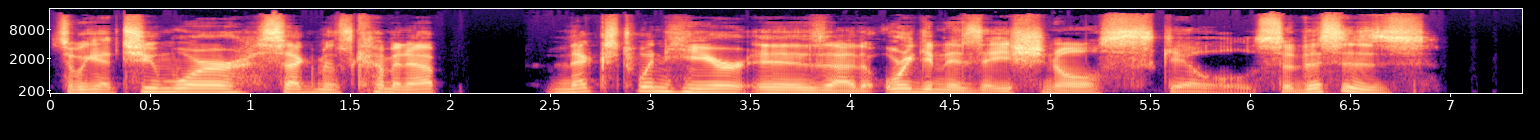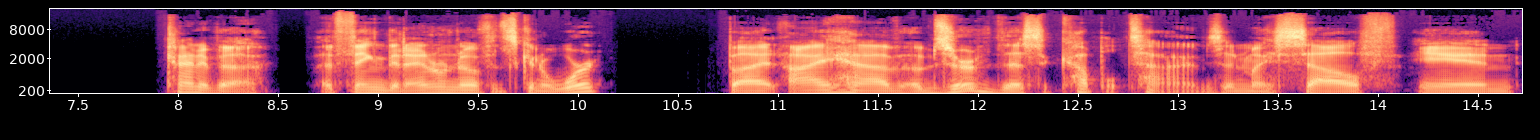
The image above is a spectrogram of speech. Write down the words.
So we got two more segments coming up. Next one here is uh, the organizational skills. So this is kind of a, a thing that I don't know if it's going to work, but I have observed this a couple times in myself, and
